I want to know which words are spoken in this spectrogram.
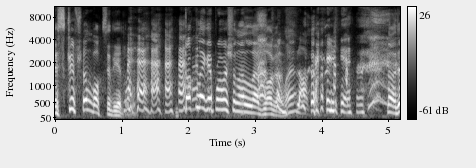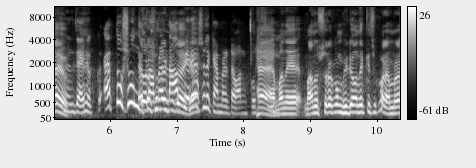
ডেসক্রিপশন বক্সে দিয়ে দেবো। Talk like a professional blogger যাই হোক। যাই হোক এত সুন্দর আমরা না পেরে আসলে ক্যামেরাটা অন করছি। হ্যাঁ মানে মানুষ এরকম ভিডিও অনেক কিছু করে আমরা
